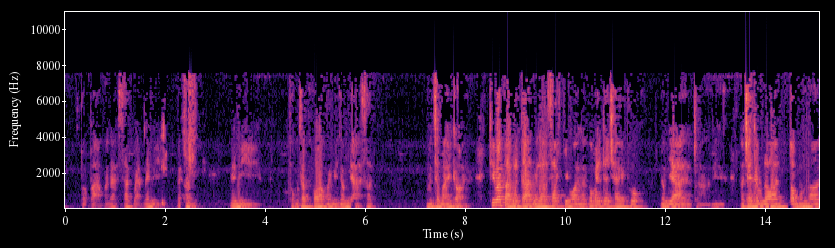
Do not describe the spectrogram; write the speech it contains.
ำเปล่าๆก็ได้ซักแบบไม่มีไม่มีไม่มี งซักฟอกไม่มีน้ำยาซักเหมือนสมัยก่อน ที่ว่าป่ามันตาเวลาซักกี่วันเราก็ไม่ได้ใช้พวกน้ำยาต่างๆนี่เราใช้น้ำร้อนต้มน้ำร้อน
